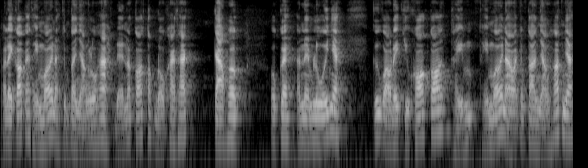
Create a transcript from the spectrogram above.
ở đây có cái thẻ mới này chúng ta nhận luôn ha để nó có tốc độ khai thác cao hơn. Ok anh em lưu ý nha cứ vào đây chịu khó có thẻ thẻ mới nào mà chúng ta nhận hết nha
